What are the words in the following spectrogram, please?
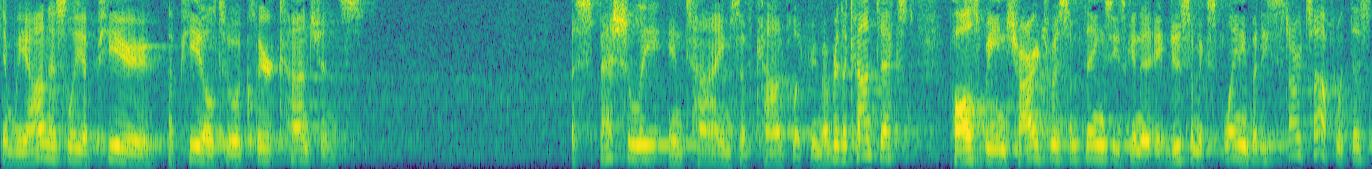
Can we honestly appear, appeal to a clear conscience, especially in times of conflict? Remember the context. Paul's being charged with some things. He's going to do some explaining, but he starts off with this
